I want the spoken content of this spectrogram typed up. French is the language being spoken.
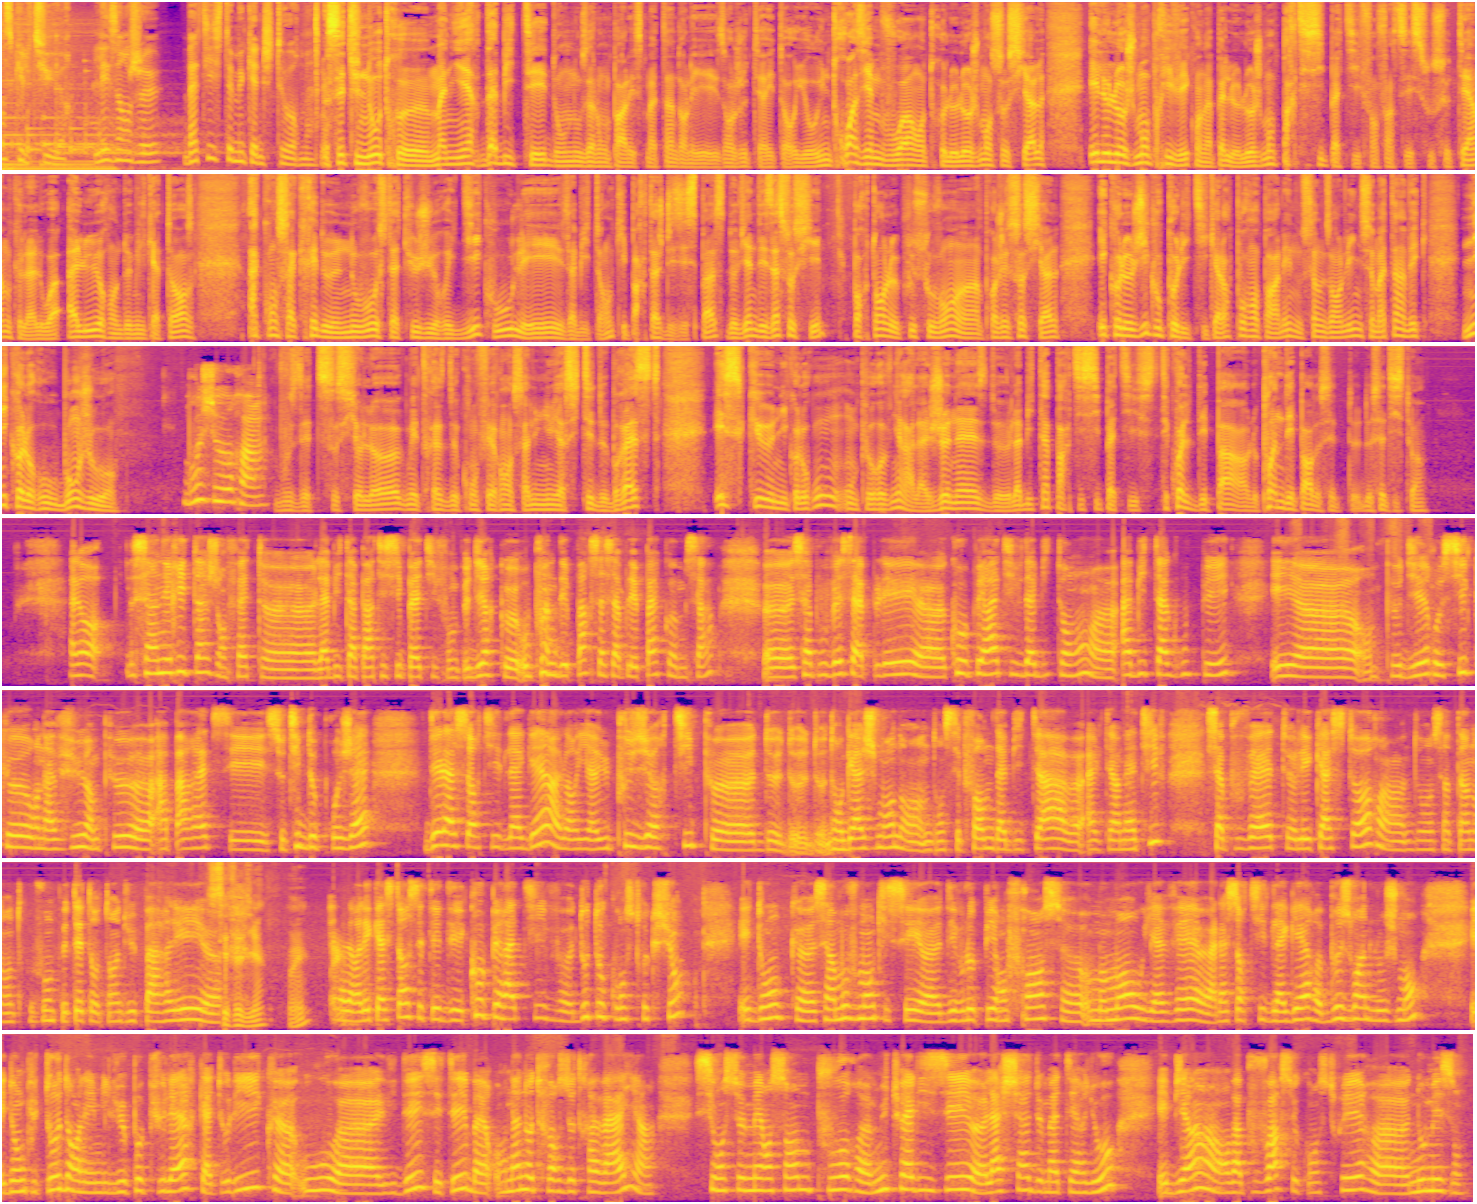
France Culture, les enjeux Baptiste Muckensturm. C'est une autre euh, manière d'habiter dont nous allons parler ce matin dans les enjeux territoriaux. Une troisième voie entre le logement social et le logement privé qu'on appelle le logement participatif. Enfin, c'est sous ce terme que la loi Allure en 2014 a consacré de nouveaux statuts juridiques où les habitants qui partagent des espaces deviennent des associés portant le plus souvent un projet social, écologique ou politique. Alors pour en parler, nous sommes en ligne ce matin avec Nicole Roux. Bonjour. Bonjour. Vous êtes sociologue, maîtresse de conférences à l'université de Brest. Est-ce que, Nicole Roux, on peut revenir à la genèse de l'habitat participatif? C'était quoi le départ, le point de départ de cette, de cette histoire? Alors, c'est un héritage en fait, euh, l'habitat participatif. On peut dire qu'au point de départ, ça s'appelait pas comme ça. Euh, ça pouvait s'appeler euh, coopérative d'habitants, habitat groupé, et on peut dire aussi qu'on a vu un peu apparaître ces, ce type de projet dès la sortie de la guerre, alors il y a eu plusieurs types euh, d'engagement dans, ces formes d'habitat euh, alternatifs. Ça pouvait être les castors, hein, dont certains d'entre vous ont peut-être entendu parler. Euh, C'est-à-dire? Alors les castors, c'était des coopératives d'autoconstruction. Et donc euh, c'est un mouvement qui s'est euh, développé en France euh, au moment où il y avait à la sortie de la guerre besoin de logement. Et donc plutôt dans les milieux populaires catholiques où l'idée c'était ben, on a notre force de travail, si on se met ensemble pour mutualiser l'achat de matériaux, eh bien on va pouvoir se construire nos maisons.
